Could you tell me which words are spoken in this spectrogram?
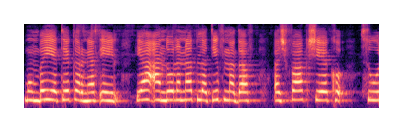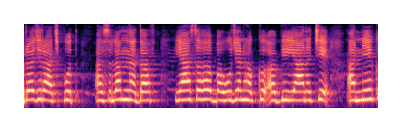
मुंबई येथे करण्यात येईल. या आंदोलनात लतीफ नदाफ अशफाक शेख सूरज राजपूत असलम नदाफ यासह बहुजन हक्क अभियानचे अनेक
